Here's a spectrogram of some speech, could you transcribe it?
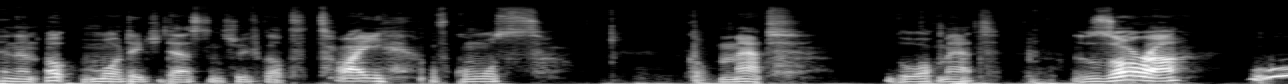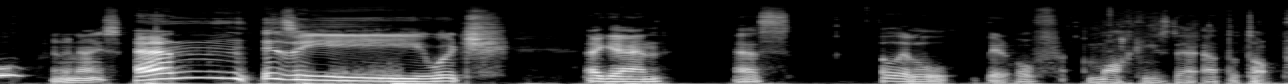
And then, oh, more Digidestins. We've got Tai, of course. We've got Matt, Doormat, Zora, ooh, very nice, and Izzy, which again has a little bit of markings there at the top.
